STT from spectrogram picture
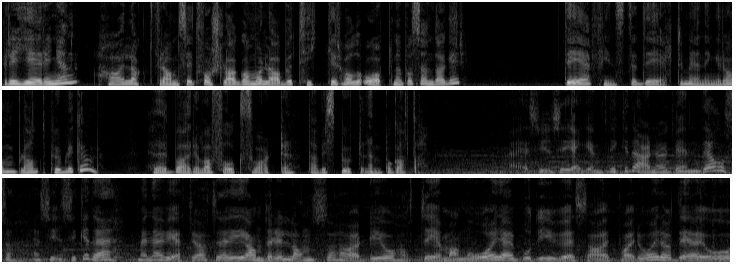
Regjeringen har lagt fram sitt forslag om å la butikker holde åpne på søndager. Det fins det delte meninger om blant publikum. Hør bare hva folk svarte da vi spurte dem på gata. Jeg syns egentlig ikke det er nødvendig, altså. Jeg syns ikke det. Men jeg vet jo at i andre land så har de jo hatt det i mange år. Jeg bodde i USA et par år, og det er jo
